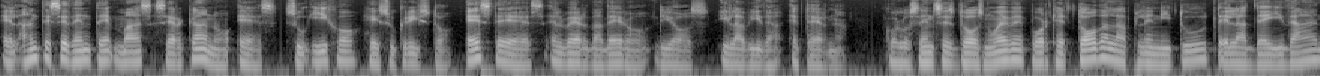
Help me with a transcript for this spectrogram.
El antecedente más cercano es su Hijo Jesucristo. Este es el verdadero Dios y la vida eterna. Colosenses 2.9 Porque toda la plenitud de la deidad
